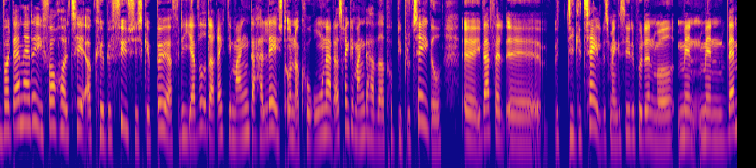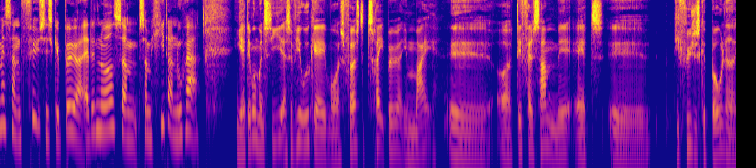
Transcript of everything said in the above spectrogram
Hvordan er det i forhold til at købe fysiske bøger? Fordi jeg ved, der er rigtig mange, der har læst under corona. Der er også rigtig mange, der har været på biblioteket. Øh, I hvert fald øh, digitalt, hvis man kan sige det på den måde. Men, men hvad med sådan fysiske bøger? Er det noget, som, som hitter nu her? Ja, det må man sige. Altså, vi udgav vores første tre bøger i maj, øh, og det faldt sammen med, at øh, de fysiske boglader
